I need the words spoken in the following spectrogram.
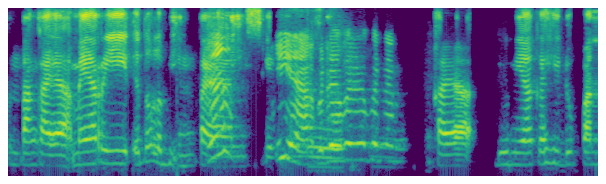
Tentang kayak merit itu lebih intens. Gitu. Iya, benar-benar benar. Kayak dunia kehidupan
